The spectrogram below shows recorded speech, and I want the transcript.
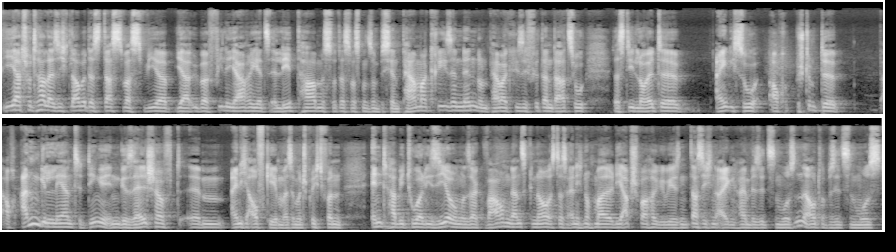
Ja, total. Also ich glaube, dass das, was wir ja über viele Jahre jetzt erlebt haben, ist so das, was man so ein bisschen Permakrise nennt. Und Permakrise führt dann dazu, dass die Leute eigentlich so auch bestimmte auch angelernte Dinge in Gesellschaft ähm, eigentlich aufgeben. Also man spricht von Enthabitualisierung und sagt, warum ganz genau ist das eigentlich nochmal die Absprache gewesen, dass ich ein Eigenheim besitzen muss, ein Auto besitzen muss,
